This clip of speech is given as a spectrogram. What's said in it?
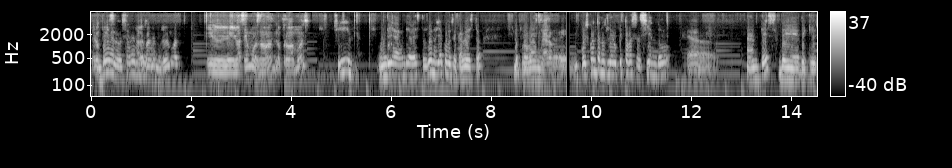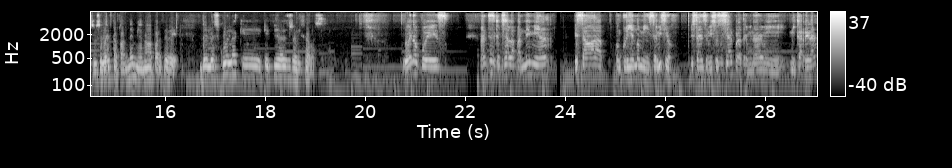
Pero pues, a ver cuando nos y, lo hacemos, ¿no? ¿Lo probamos? Sí, un día, un día de estos. Bueno, ya cuando se acabe esto, lo probamos. Claro. Eh, pues cuéntanos, Leo, ¿qué estabas haciendo ah, antes de, que sucediera esta pandemia, ¿no? Aparte de, de la escuela, ¿qué, ¿qué actividades realizabas? Bueno, pues antes de que empezara la pandemia, estaba concluyendo mi servicio estaba en servicio social para terminar mi, mi, carrera,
